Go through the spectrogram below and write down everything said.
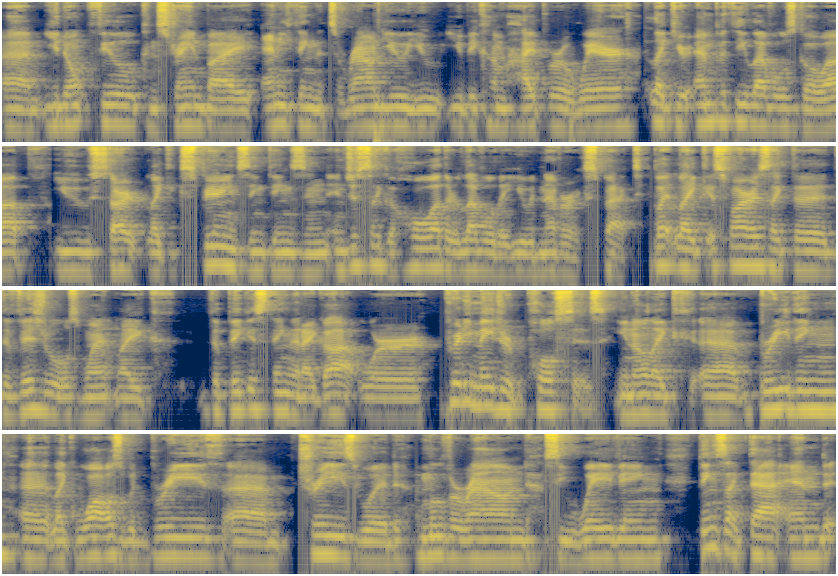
Um, you don't feel constrained by anything that's around you. You you become hyper aware. Like your empathy levels go up. You start like experiencing things in, in just like a whole other level that you would never expect. But like as far as like the the visuals went like the biggest thing that I got were pretty major pulses, you know, like uh, breathing, uh, like walls would breathe, um, trees would move around, see waving, things like that. And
